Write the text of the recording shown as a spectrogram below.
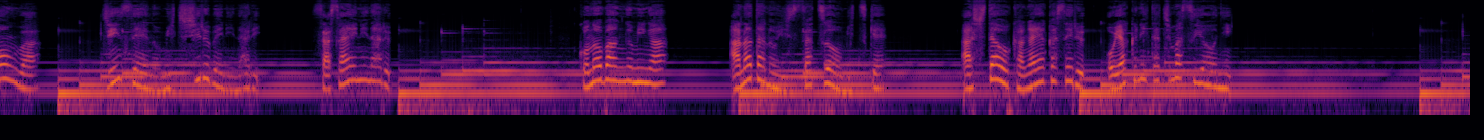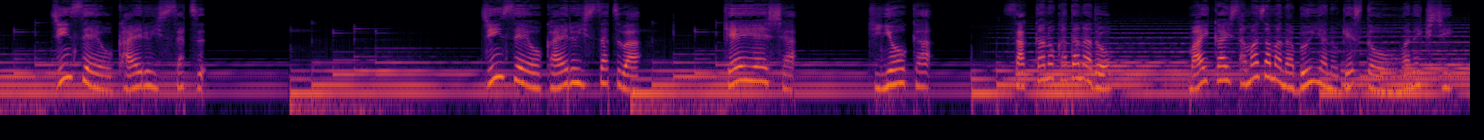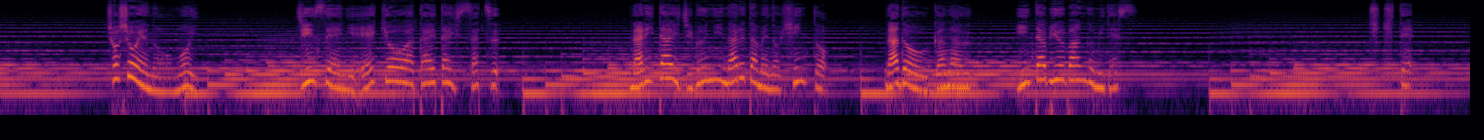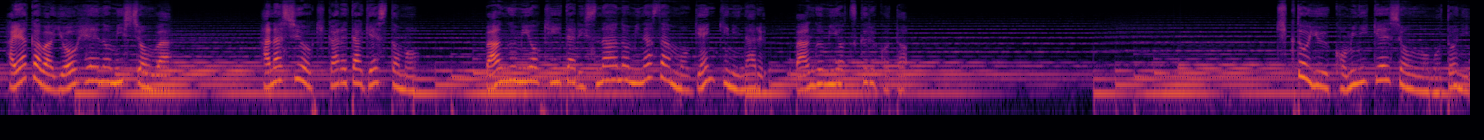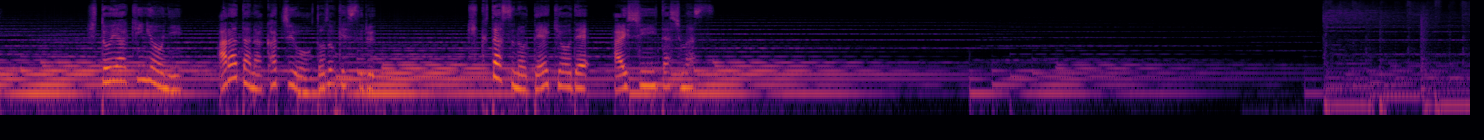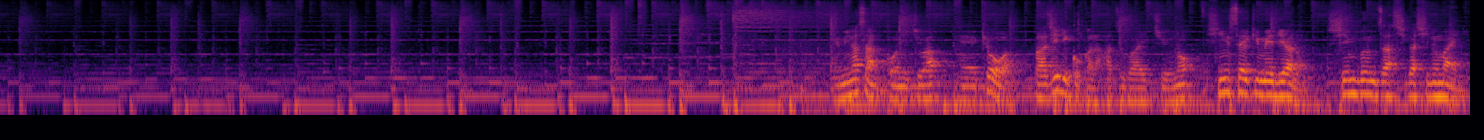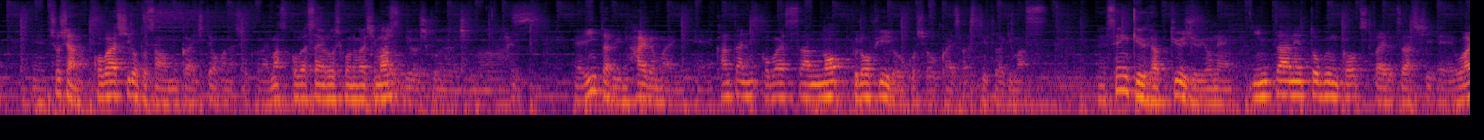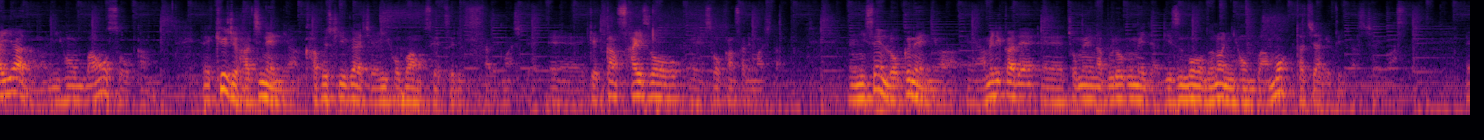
本は人生の道しるべになり支えになる。この番組があなたの一冊を見つけ明日を輝かせるお役に立ちますように。人生を変える一冊。人生を変える一冊は経営者起業家作家の方など毎回様々な分野のゲストをお招きし著書への思い人生に影響を与えた一冊。なりたい自分になるためのヒントなどを伺うインタビュー番組です。聞き手早川洋平のミッションは話を聞かれたゲストも番組を聞いたリスナーの皆さんも元気になる番組を作ること。聞くというコミュニケーションをもとに人や企業に新たな価値をお届けするキクタスの提供で配信いたします。えー皆さんこんにちは、えー今日はバジリコから発売中の新世紀メディア論新聞雑誌が死ぬ前に、著者の小林宏人さんをお迎えしてお話を伺います。小林さんよろしくお願いします、はい、よろしくお願いします。えーインタビューに入る前に、えー簡単に小林さんのプロフィールをご紹介させていただきます。えー1994年インターネット文化を伝える雑誌、えーワイヤードの日本版を創刊。えー98年には株式会社インフォバンを設立されまして、えー月刊再造を、えー創刊されました。えー2006年にはえーアメリカでえー著名なブログメディアギズモードの日本版も立ち上げていらっしゃいます。えー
